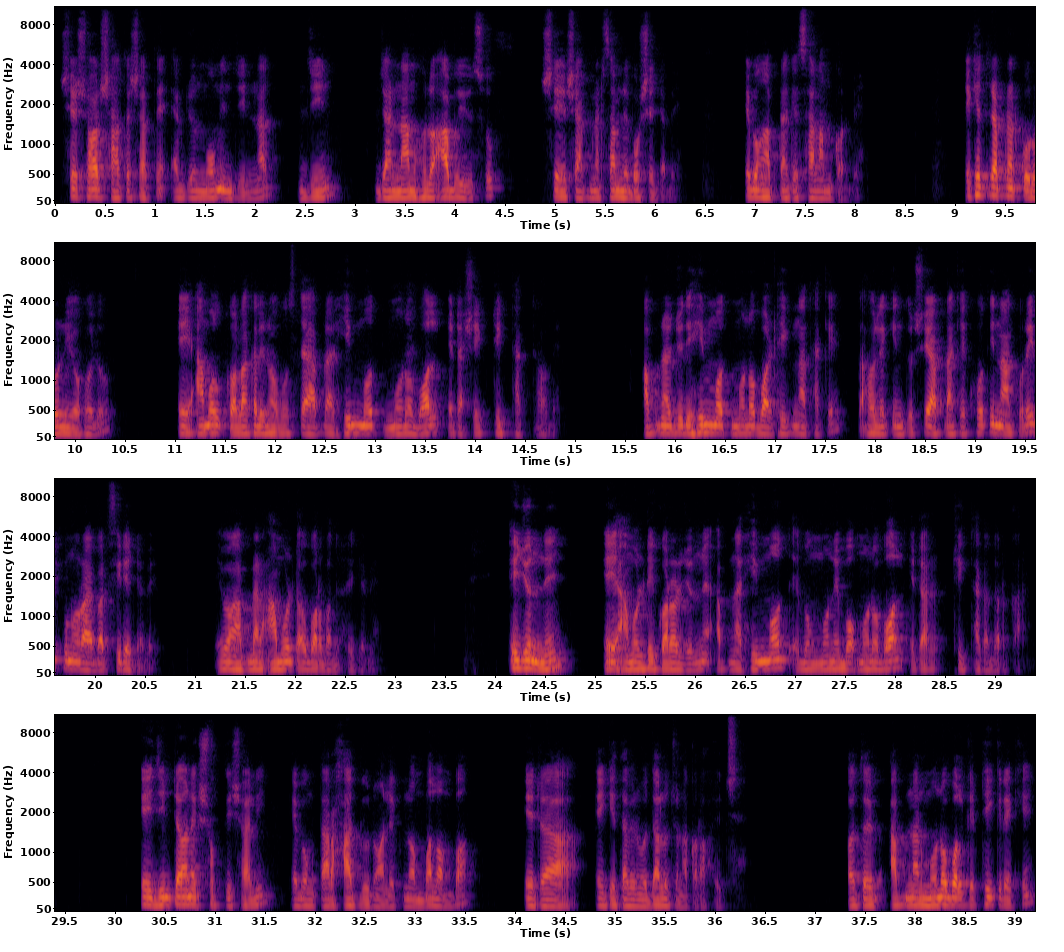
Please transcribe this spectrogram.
শেষ হওয়ার সাথে সাথে একজন মমিন জিন্নাত, জিন, যার নাম হলো আবু ইউসুফ, সে এসে আপনার সামনে বসে যাবে এবং আপনাকে সালাম করবে। এক্ষেত্রে আপনার করণীয় হলো, এই আমল কলাকালীন অবস্থায় আপনার হিম্মত, মনোবল, এটা ঠিক থাকতে হবে। আপনার যদি হিম্মত, মনোবল ঠিক না থাকে, তাহলে কিন্তু সে আপনাকে ক্ষতি না করেই পুনরায় আবার ফিরে যাবে এবং আপনার আমলটাও বরবাদ হয়ে যাবে। এই জন্যে এই আমলটি করার জন্য আপনার হিম্মত এবং মনে মনোবল এটা ঠিক থাকা দরকার। এই জিনটা অনেক শক্তিশালী এবং তার হাতগুলো অনেক লম্বা লম্বা, এটা এই কিতাবের মধ্যে আলোচনা করা হয়েছে। অতএব আপনার মনোবলকে ঠিক রেখে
